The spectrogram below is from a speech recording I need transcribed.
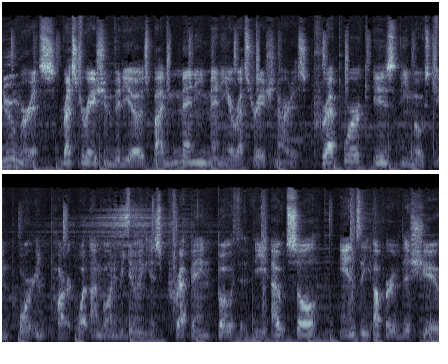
numerous restoration videos by many, many a restoration artist, prep work is the most important part. What I'm going to be doing is prepping both the outsole and the upper of this shoe.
